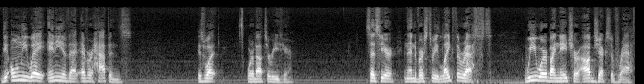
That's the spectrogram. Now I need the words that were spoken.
the only way any of that ever happens is what we're about to read here. It says here in the end of verse 3 like the rest, we were by nature objects of wrath.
